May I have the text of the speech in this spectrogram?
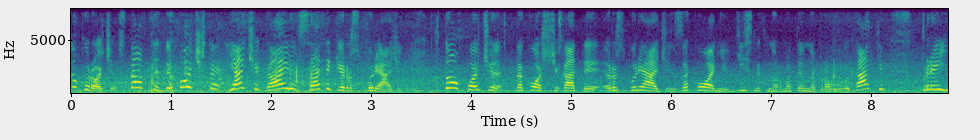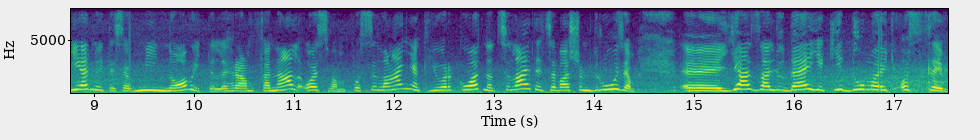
Ну коротше, ставте де хочете. Я чекаю все-таки розпоряджень. Хто хоче також чекати розпоряджень, законів, дійсних нормативно-правових актів, приєднуйтеся в мій новий телеграм-канал. Ось вам посилання, QR-код, надсилайте це вашим друзям. Е, я за людей, які думають ось цим.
